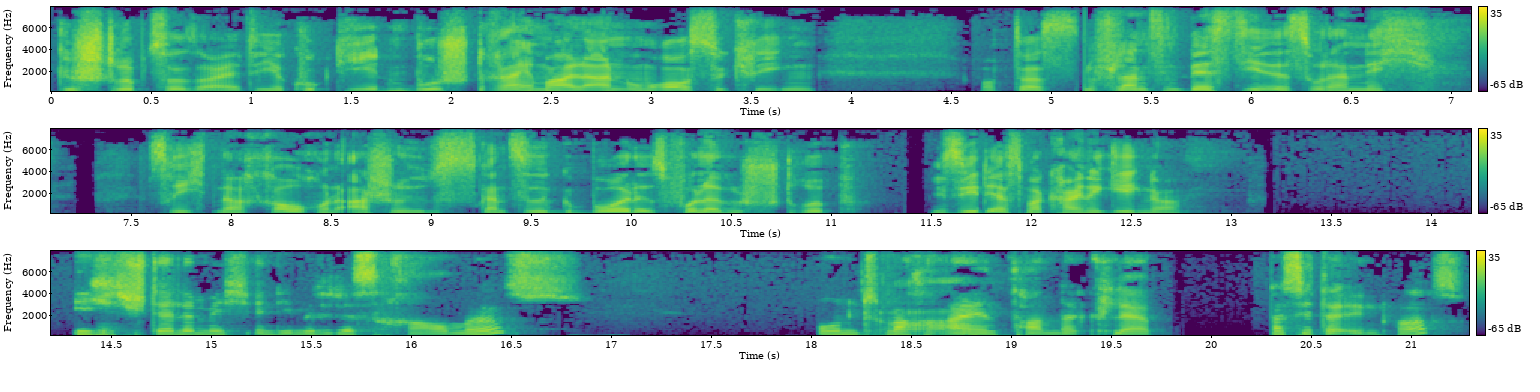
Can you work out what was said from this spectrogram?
Gestrüpp zur Seite. Ihr guckt jeden Busch dreimal an, um rauszukriegen, ob das eine Pflanzenbestie ist oder nicht. Es riecht nach Rauch und Asche, das ganze Gebäude ist voller Gestrüpp. Ihr seht erstmal keine Gegner. Ich stelle mich in die Mitte des Raumes und ja. mache einen Thunderclap. Passiert da irgendwas?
